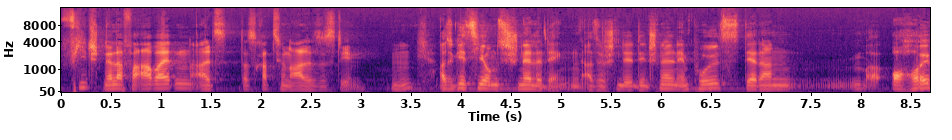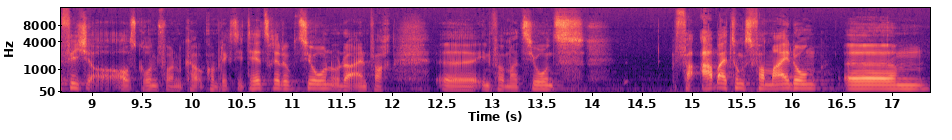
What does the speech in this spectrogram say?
viel schneller verarbeiten als das rationale System. Mhm. Also geht es hier ums schnelle Denken, also den schnellen Impuls, der dann auch häufig aus Grund von Komplexitätsreduktion oder einfach äh, Informationsverarbeitungsvermeidung ähm,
